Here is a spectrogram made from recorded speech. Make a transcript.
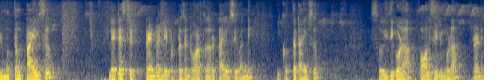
ఇవి మొత్తం టైల్స్. లేటెస్ట్ ట్రెండ్ అండి. ఇప్పుడు ప్రజెంట్ వాడుతున్నారు టైల్స్ ఇవన్నీ. ఈ కొత్త టైల్స్. సో ఇది కూడా ఫాల్ సీలింగ్ కూడా చూడండి.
